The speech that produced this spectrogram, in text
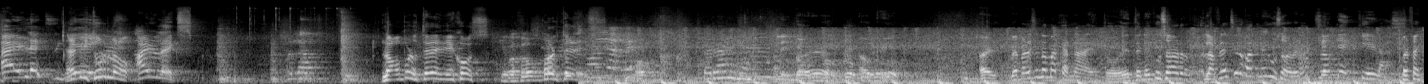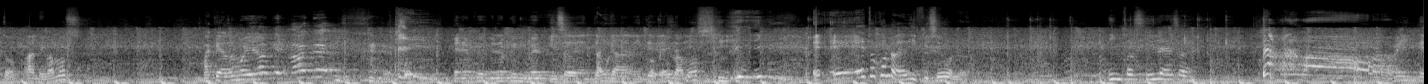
Games. Es mi turno, Airlex. Lo hago por ustedes, viejos. ¿Qué pasó? Por ustedes. A ver, me parece una macanada esto. eh, tener que usar. La flecha la va a tener que usar, ¿verdad? Lo que quieras. Perfecto. Vale, vamos. ¿A qué hacemos ya? ¿A qué? ¿A qué? En el primer, en el primer piso de Ahí está. Ok, vamos. Eh, eh, esto con lo es difícil, boludo. Imposible eso. ¡Vamos! 20,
